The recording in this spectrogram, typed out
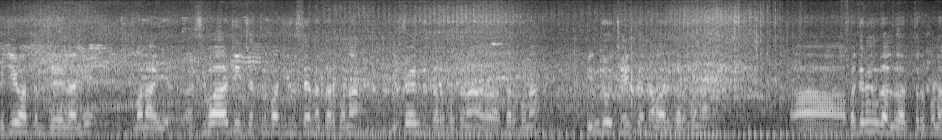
విజయవంతం చేయాలని మన శివాజీ ఛత్రపతి యువసేన తరపున విశ్వేంద్ర తరపున తరపున హిందూ చైతన్య వారి తరపున ఆ, బజరంగ దళ వారి తరపున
